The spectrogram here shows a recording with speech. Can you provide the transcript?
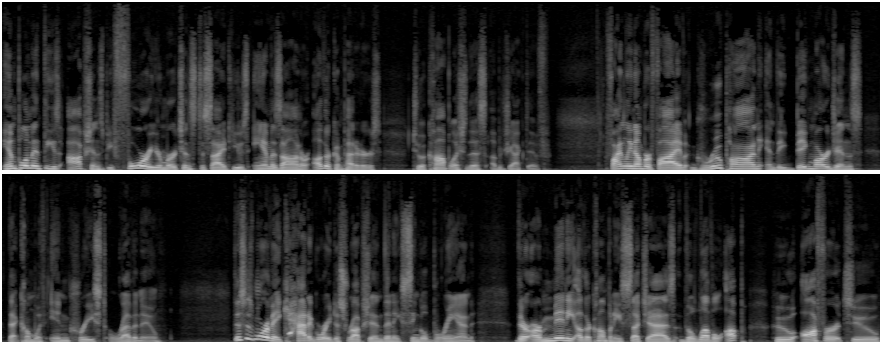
Implement these options before your merchants decide to use Amazon or other competitors to accomplish this objective. Finally, number five, Groupon and the big margins that come with increased revenue. This is more of a category disruption than a single brand. There are many other companies, such as the Level Up, who offer to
